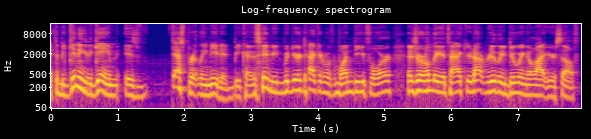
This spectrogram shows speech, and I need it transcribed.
at the beginning of the game is desperately needed because I mean when you're attacking with 1d4 as your only attack you're not really doing a lot yourself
